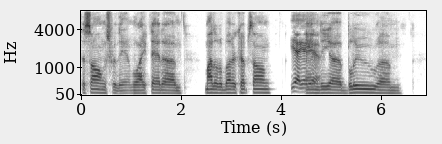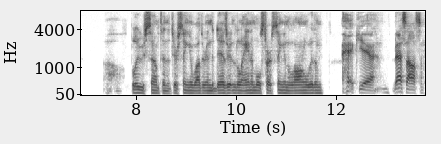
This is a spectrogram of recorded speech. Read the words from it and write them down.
the songs for them, like that um, "My Little Buttercup" song Yeah, yeah, and yeah. the uh, blue um, oh blue something that they're singing while they're in the desert. Little animals start singing along with them. Heck yeah, that's awesome.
